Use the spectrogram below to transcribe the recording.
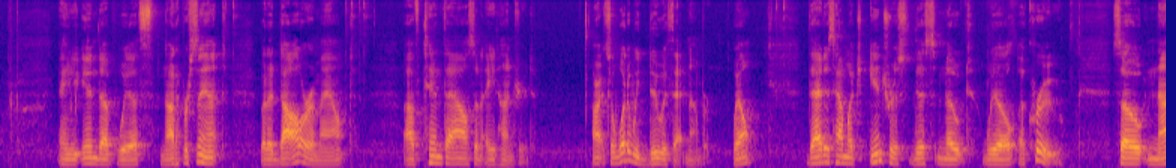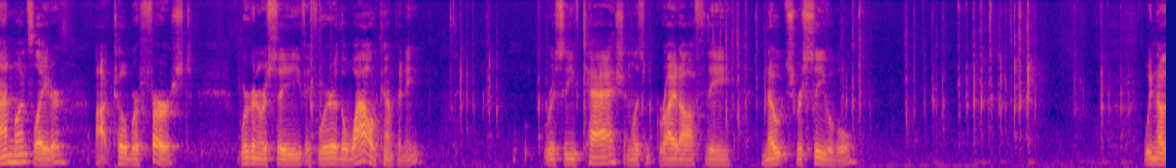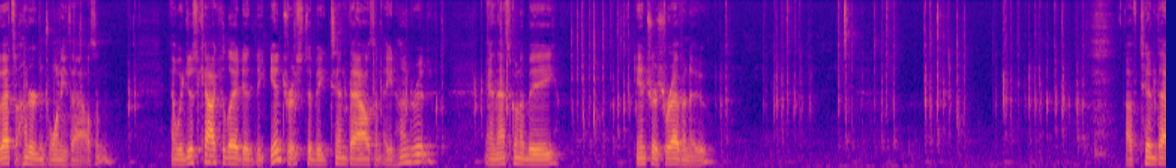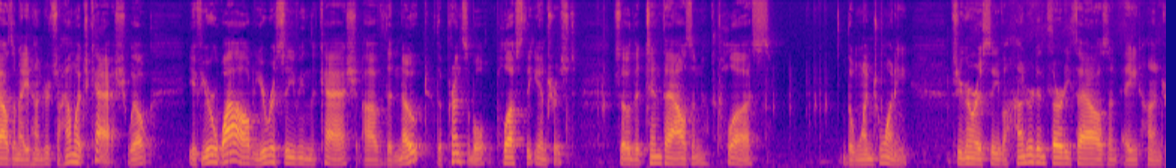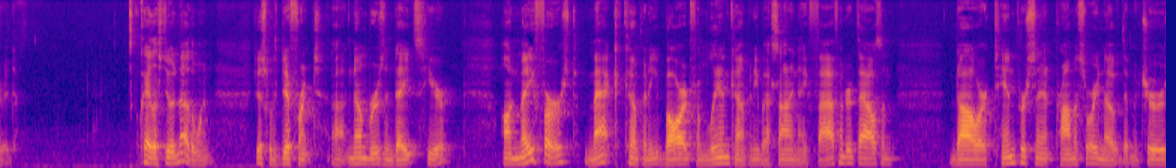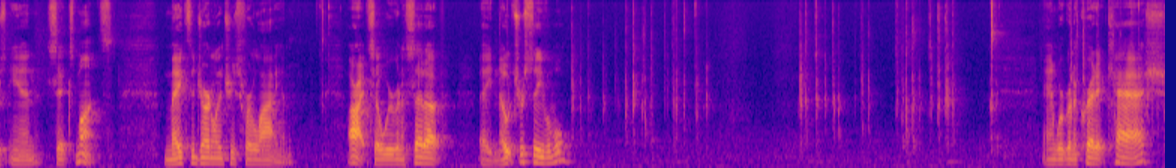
And you end up with, not a percent, but a dollar amount of 10,800. All right, so what do we do with that number? Well, that is how much interest this note will accrue. So nine months later, October 1st, we're going to receive, if we're the Wild Company, receive cash, and let's write off the notes receivable. We know that's 120,000 and we just calculated the interest to be 10,800 and that's going to be interest revenue. Of 10,800 so how much cash? Well if you're wild you're receiving the cash of the note the principal plus the interest. So the 10,000 plus the 120 so you're going to receive 130,800 Okay, let's do another one, just with different uh, numbers and dates here. On May 1st, Mac Company borrowed from Lynn Company by signing a $500,000 10% promissory note that matures in six months. Make the journal entries for Lion. All right, so we're going to set up a notes receivable. And we're going to credit cash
